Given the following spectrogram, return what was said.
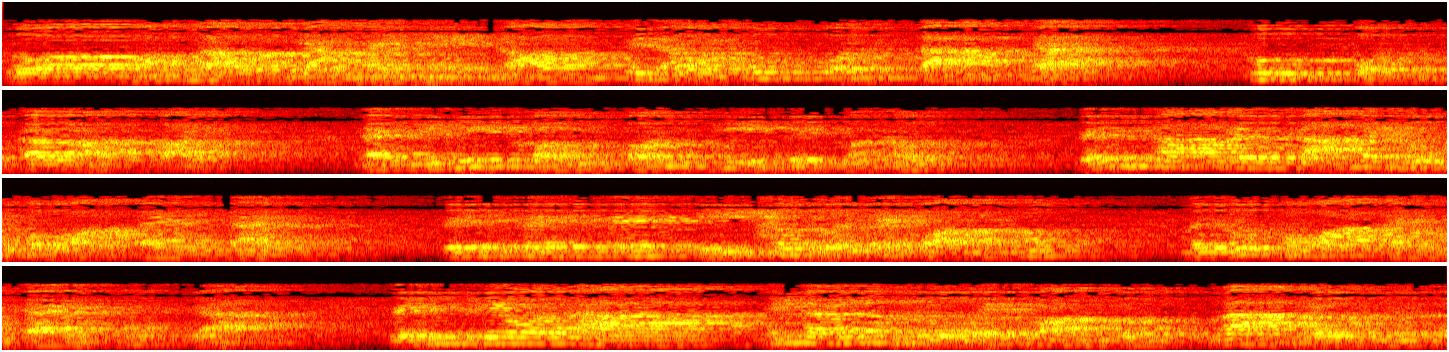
วก็ได้ควข์เดี๋ยวก็ยวก็ไม่เดี๋ยวก็เป็นมนุษย์เดี๋ยวก็เป็นสัตว์บางเดี๋ยวก็เป็นเปรตเป็นผีบางเดี๋ยวก็เป็นเทวเป็นเทวดาอันนี้ก็แปลว่าตัวของเรายังไม่แน่นอนที่เราทุกคนตั้งใจทุกคนตลอดไปในชีวิตของคนที่เป็นมนุษย์เป็นชาวเรสามไม่รู้ขอใจใจเป็นเป็นเป็นสีช่วยในความทุกข์ไม่รู้เพราะว่าใจใจทุกอย่างเป็นเทวดา ที่จะเริ่มรู้ในความสุขล่าเริงต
